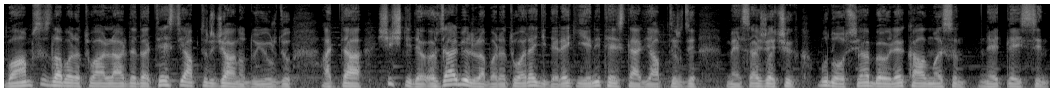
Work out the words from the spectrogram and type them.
bağımsız laboratuvarlarda da test yaptıracağını duyurdu. Hatta Şişli'de özel bir laboratuvara giderek yeni testler yaptırdı. Mesaj açık. Bu dosya böyle kalmasın, netleşsin.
